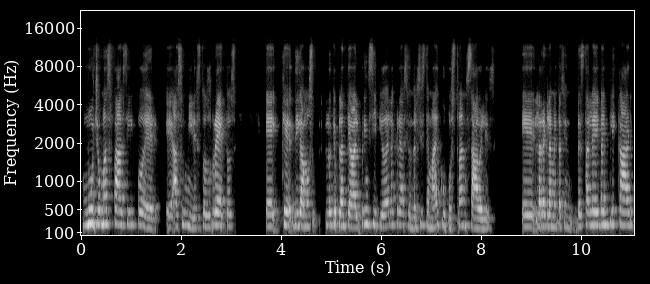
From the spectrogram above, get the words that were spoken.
mucho más fácil poder eh, asumir estos retos eh, que, digamos, lo que planteaba al principio de la creación del sistema de cupos transables, eh, la reglamentación de esta ley va a implicar,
